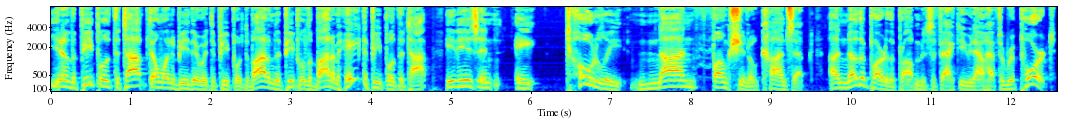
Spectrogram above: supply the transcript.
you know, the people at the top don't want to be there with the people at the bottom. The people at the bottom hate the people at the top. It is an, a totally non functional concept. Another part of the problem is the fact that you now have to report.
